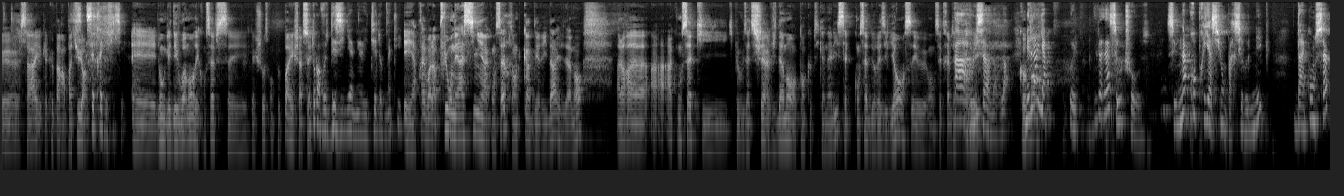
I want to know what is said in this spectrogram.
que ça aille quelque part en pâture. C'est très difficile. Et donc les dévoiements des concepts, c'est quelque chose qu'on ne peut pas échapper. Surtout quand vous désignez un héritier dogmatique. Et après, voilà, plus on est assigné à un concept, dans le cas Derrida, évidemment, alors euh, un, concept qui, qui, peut vous être cher, évidemment, en tant que psychanalyste, c'est le concept de résilience, et euh, on sait très bien... Ah oui, ça alors là. Mais là, il y a... Oui, là, c'est autre chose. C'est une appropriation par Cyrulnik d'un concept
